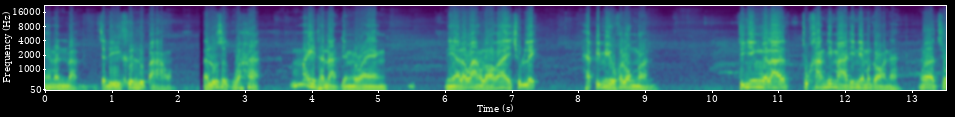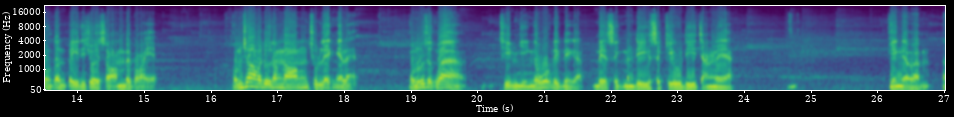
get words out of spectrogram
ให้มันแบบจะดีขึ้นหรือเปล่า แต่รู้สึกว่าไม่ถนัดอย่างแรง เนี่ยระหว่างรอก็ให้ชุดเล็กแฮปปี้มิลเขาลงก่อน จริงๆ เวลาทุกครั้งที่มาที่เนี่ยเมื่อก่อนนะเมื่อช่วงต้นปีที่ช่วยซ้อมบ่อยๆ ผมชอบมาดูน้องๆ ชุดเล็กเนี่ยแหละ ผมรู้สึกว่าทีมหญิงกับพวกเด็กๆอะเบสิกมันดีสกิลดีจังเลยอะเพียงแต่ว่าเอ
